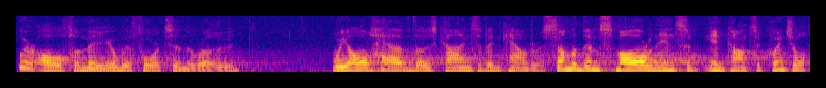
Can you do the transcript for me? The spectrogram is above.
We're all familiar with forks in the road. We all have those kinds of encounters, some of them small and inconsequential,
